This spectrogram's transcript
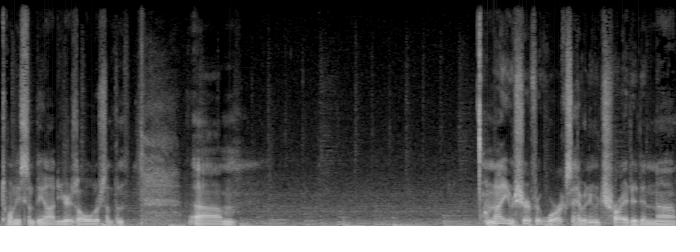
20 something odd years old or something. Um, I'm not even sure if it works. I haven't even tried it in uh,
